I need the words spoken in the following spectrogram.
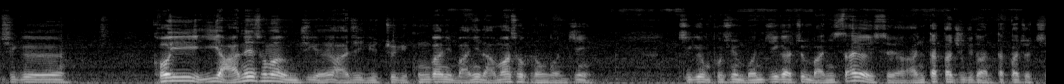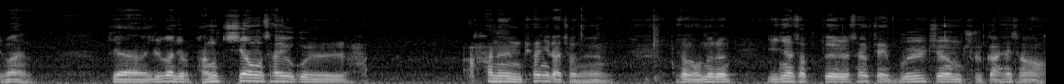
지금 거의 이 안에서만 움직여요. 아직 이쪽에 공간이 많이 남아서 그런 건지 지금 보시면 먼지가 좀 많이 쌓여 있어요. 안 닦아주기도 안 닦아줬지만 그냥 일반적으로 방치형 사육을 하- 하는 편이라 저는 우선 오늘은 이 녀석들 사육장에 물 좀 줄까 해서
